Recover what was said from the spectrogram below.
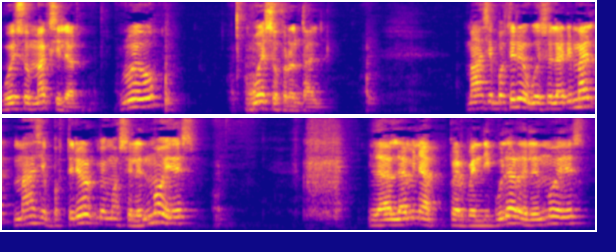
Hueso maxilar. Luego, Hueso frontal. Más hacia posterior hueso lagrimal, más hacia posterior vemos el etmoides, la lámina perpendicular del etmoides,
